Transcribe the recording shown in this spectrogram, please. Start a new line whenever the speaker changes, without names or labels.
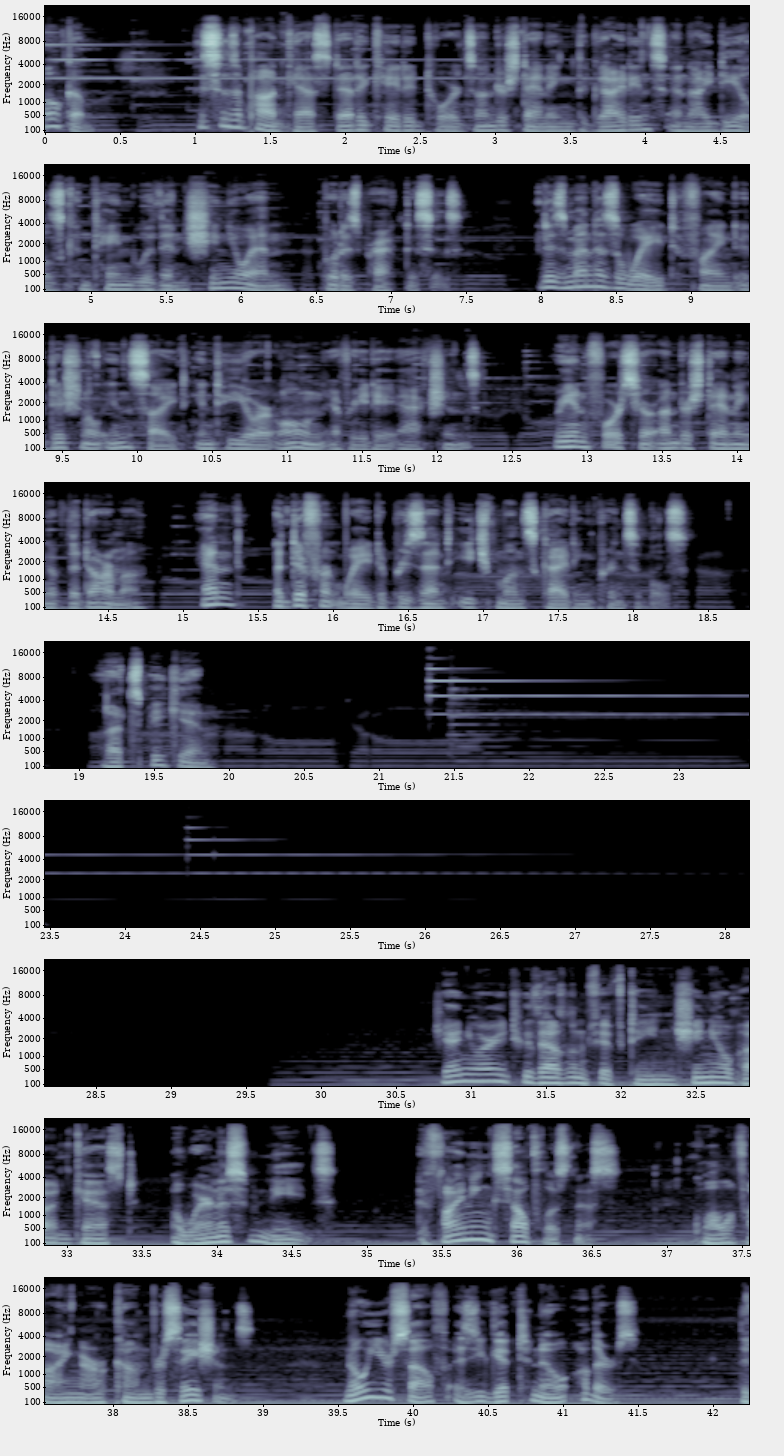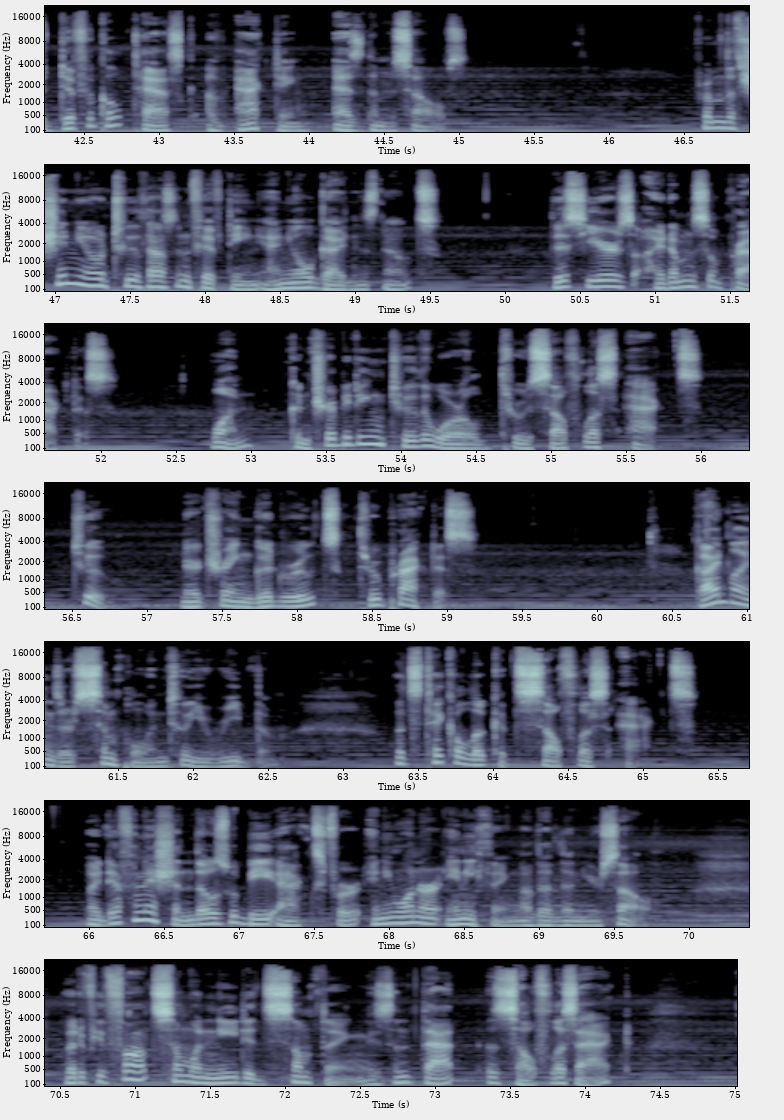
Welcome. This is a podcast dedicated towards understanding the guidance and ideals contained within Shinnyo-en Buddhist practices. It is meant as a way to find additional insight into your own everyday actions, reinforce your understanding of the Dharma, and a different way to present each month's guiding principles. Let's begin. January 2015 Shinnyo Podcast Awareness of Needs Defining Selflessness, Qualifying Our Conversations. Know yourself as you get to know others. The difficult task of acting as themselves. From the Shinnyo 2015 Annual Guidance Notes This year's items of practice 1. Contributing to the world through selfless acts. 2. Nurturing good roots through practice. Guidelines are simple until you read them. Let's take a look at selfless acts. By definition, those would be acts for anyone or anything other than yourself. But if you thought someone needed something, isn't that a selfless act?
